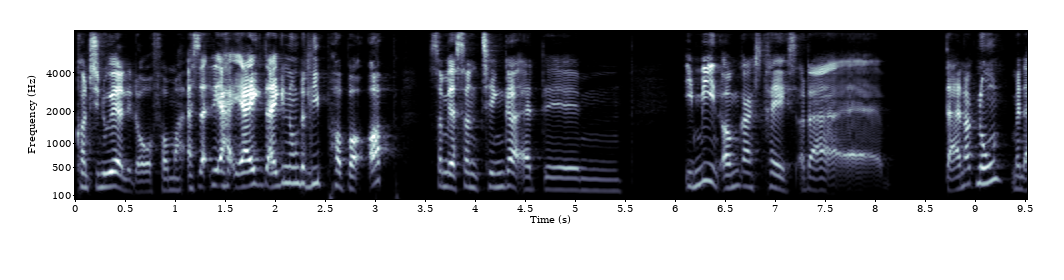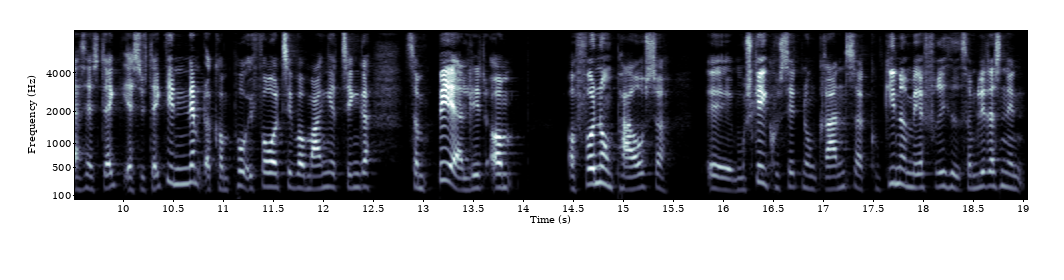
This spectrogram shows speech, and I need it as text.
kontinuerligt over for mig. Altså, jeg, jeg er ikke, der er ikke nogen, der lige popper op, som jeg sådan tænker, at øh, i min omgangskreds, og der er, der er nok nogen, men altså, jeg synes, ikke, jeg synes ikke, det er nemt at komme på i forhold til, hvor mange jeg tænker, som beder lidt om at få nogle pauser, øh, måske kunne sætte nogle grænser, kunne give noget mere frihed, som lidt er sådan en,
